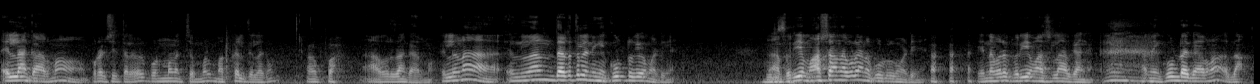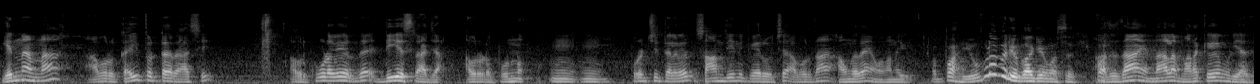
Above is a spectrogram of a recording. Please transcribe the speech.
எல்லாம் காரணம் புரட்சித் தலைவர் பொன்மனச்செம்மல் மக்கள் திலகம். அப்பா. அவர் தான் காரணம். இல்லைன்னா இதெல்லாம் இந்த இடத்துல நீங்கள் கூப்பிட்டுருக்கவே மாட்டீங்க. நான் பெரிய மாஸ்டராக இருந்தால் கூட என்னை கூப்பிட்டுருக்க மாட்டீங்க. என்னை விட பெரிய மாஸ்டர்லாம் இருக்காங்க. நீங்கள் கூப்பிட்ட காரணம் அதுதான். என்னன்னா அவர் கை தொட்ட ராசி அவர் கூடவே இருந்த டிஎஸ் ராஜா அவரோட பொண்ணு. ம் ம். புரட்சித் தலைவர் சாந்தின்னு பேர் வச்சு அவர் தான் அவங்க தான் என் மனைவி. அப்பா எவ்வளோ பெரிய பாக்கியமா சார்? அதுதான் என்னால் மறக்கவே முடியாது.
